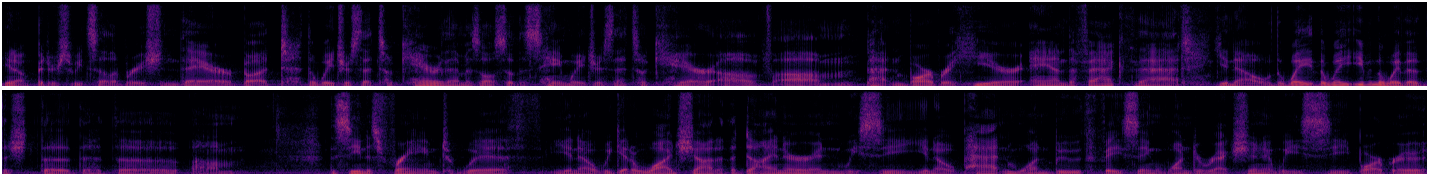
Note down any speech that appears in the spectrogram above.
you know, bittersweet celebration there. But the waitress that took care of them is also the same waitress that took care of um, Pat and Barbara here. And the fact that you know the way the way even the way that the the the, the um, the scene is framed with you know we get a wide shot of the diner and we see you know Pat in one booth facing one direction and we see Barbara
